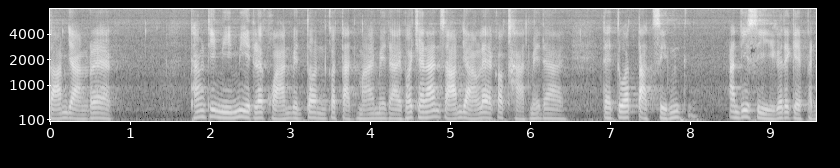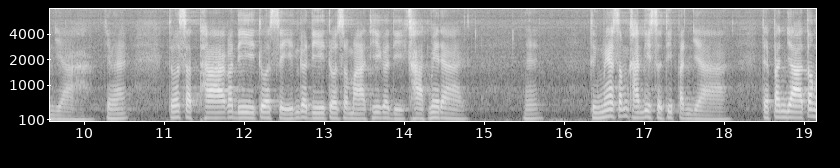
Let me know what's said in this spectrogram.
สามอย่างแรก ทั้งที่มีมีดและขวานเป็นต้นก็ตัดไม้ไม่ได้ เพราะฉะนั้นสามอย่างแรกก็ขาดไม่ได้ แต่ตัวตัดสินอันที่สี่ก็ได้แก่ปัญญาใช่ไหมตัวศรัทธาก็ดี ตัวศีลก็ดี ตัวสมาธิก็ดีขาดไม่ได้นะถึงแม้สำคัญที่สุดที่ปัญญา แต่ปัญญาต้อง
